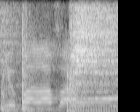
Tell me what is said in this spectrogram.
mil palavras.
